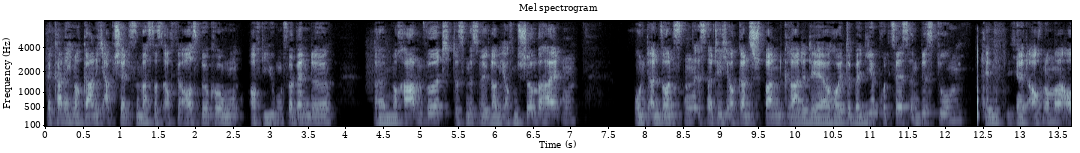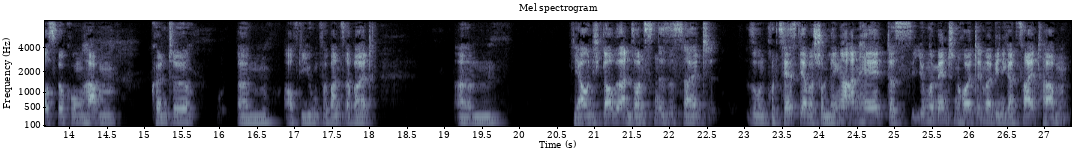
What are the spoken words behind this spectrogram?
Da kann ich noch gar nicht abschätzen, was das auch für Auswirkungen auf die Jugendverbände äh, noch haben wird. Das müssen wir, glaube ich, auf dem Schirm behalten. Und ansonsten ist natürlich auch ganz spannend gerade der heute bei dir Prozess im Bistum, der mit Sicherheit auch nochmal Auswirkungen haben könnte ähm, auf die Jugendverbandsarbeit. Ähm, ja, und ich glaube, ansonsten ist es halt so ein Prozess, der aber schon länger anhält, dass junge Menschen heute immer weniger Zeit haben.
